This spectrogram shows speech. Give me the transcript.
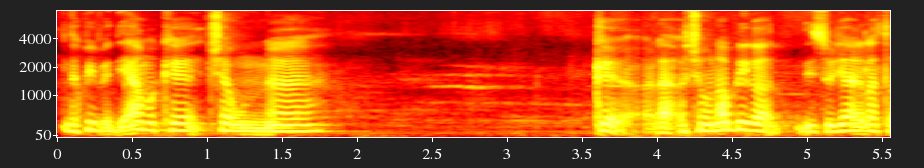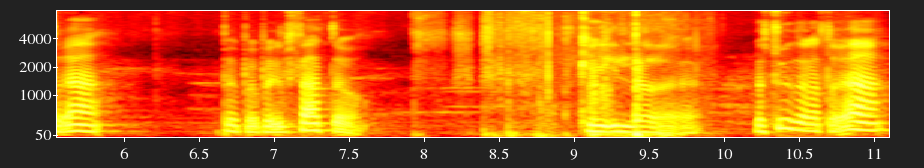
da qui vediamo che c'è un, che c'è un obbligo di studiare la Torah per, per, per il fatto che il, lo studio della Torah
